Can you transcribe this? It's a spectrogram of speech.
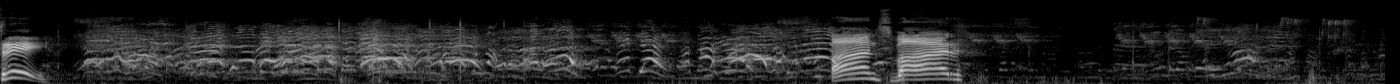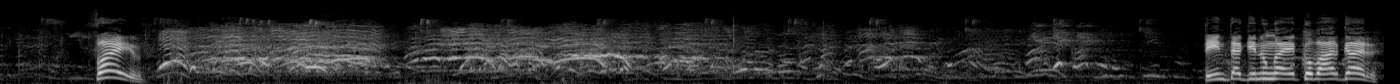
three, अंश बाहर five तीन तक गिनूँगा एक को बाहर कर।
